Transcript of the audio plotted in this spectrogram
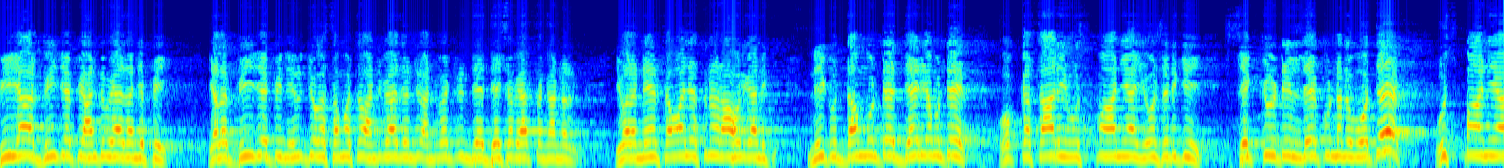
బీఆర్ బీజేపీ అంటువ్యాధి అని చెప్పి. ఇలా బీజేపీ నిరుద్యోగ సమస్య అంటువ్యాధి అంటుపెట్టింది దేశవ్యాప్తంగా అన్నారు. ఇవాళ నేను సవాల్ చేస్తున్నా రాహుల్ గాంధీకి. నీకు దమ్ముంటే ధైర్యం ఉంటే ఒక్కసారి ఉస్మానియా యూనివర్సిటీకి సెక్యూరిటీ లేకుండా పోతే ఉస్మానియా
